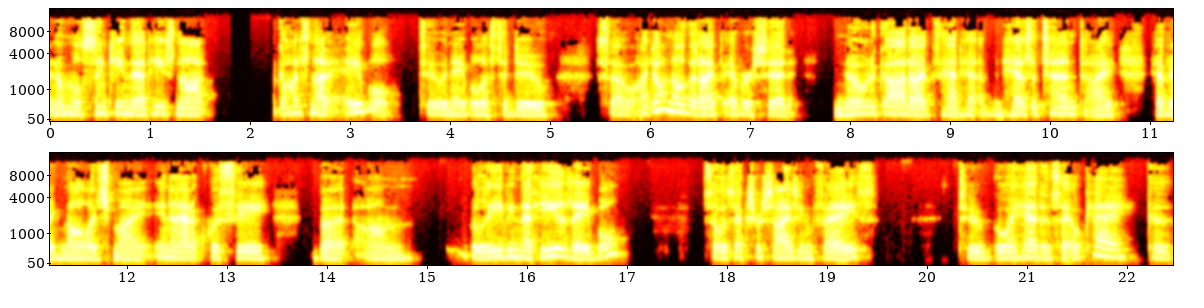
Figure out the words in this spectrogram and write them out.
and almost thinking that he's not God's not able to enable us to do. So I don't know that I've ever said no to God. I've had been hesitant. I have acknowledged my inadequacy but um, believing that He is able. So it's exercising faith to go ahead and say, okay, because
